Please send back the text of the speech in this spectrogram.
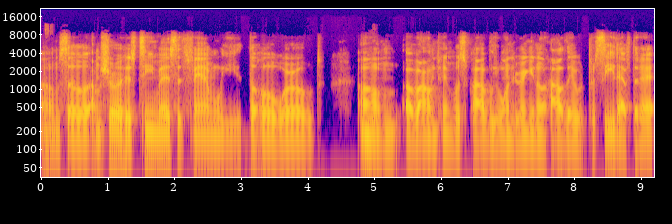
Um, so I'm sure his teammates, his family, the whole world mm-hmm. um, mm-hmm. around him was probably wondering, you know, how they would proceed after that.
